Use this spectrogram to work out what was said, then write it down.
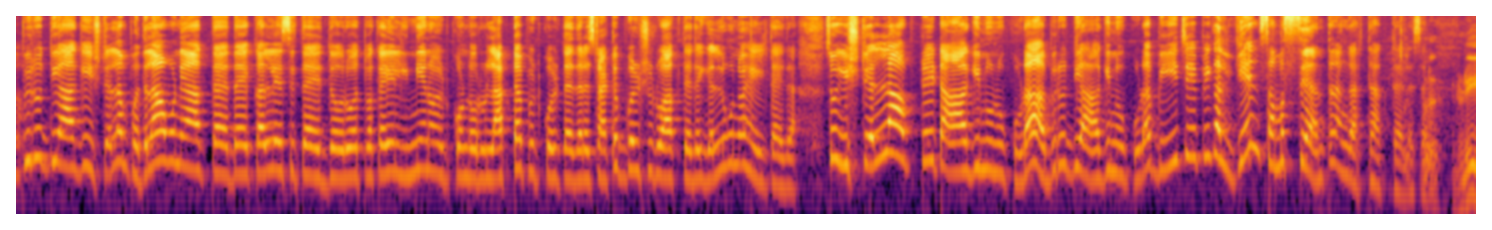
ಅಭಿವೃದ್ಧಿ ಆಗಿ ಇಷ್ಟೆಲ್ಲ ಬದಲಾವಣೆ ಆಗ್ತಾ ಇದೆ. ಕಲ್ಲೆಸಿತಾ ಇದ್ದವರು ಅಥವಾ ಕೈಯಲ್ಲಿ ಇನ್ನೇನೋ ಇಟ್ಕೊಂಡವರು ಲ್ಯಾಪ್ಟಾಪ್ ಇಟ್ಕೊಳ್ತಾ ಇದ್ದಾರೆ ಸ್ಟಾರ್ಟಪ್ಗಳು ಶುರು ಆಗ್ತಾ ಇದೆ ಎಲ್ಲವೂ ಹೇಳ್ತಾ ಇದ್ದಾರೆ ಸೊ ಇಷ್ಟೆಲ್ಲ ಅಪ್ಡೇಟ್ ಆಗಿನೂ ಕೂಡ ಅಭಿವೃದ್ಧಿ ಆಗಿನೂ ಕೂಡ ಬಿ ಜೆ ಪಿಗೆ ಅಲ್ಲಿ ಏನು ಸಮಸ್ಯೆ ಅಂತ ನಂಗೆ ಅರ್ಥ ಆಗ್ತಾ ಇಲ್ಲ ಸರ್. ನೋಡಿ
